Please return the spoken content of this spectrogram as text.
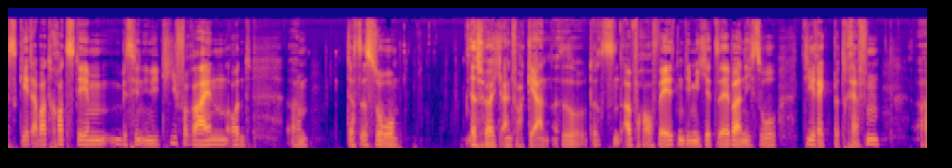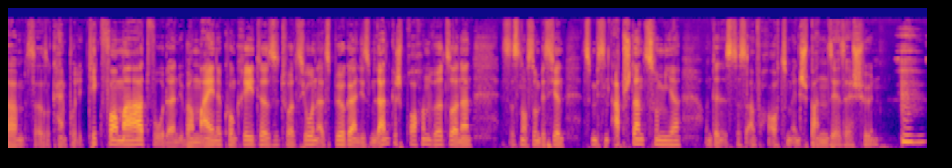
Es geht aber trotzdem ein bisschen in die Tiefe rein und ähm, das ist so, das höre ich einfach gern. Also das sind einfach auch Welten, die mich jetzt selber nicht so direkt betreffen. Ähm, ist also kein Politikformat, wo dann über meine konkrete Situation als Bürger in diesem Land gesprochen wird, sondern es ist noch so ein bisschen, ist ein bisschen Abstand zu mir und dann ist das einfach auch zum Entspannen sehr, sehr schön. Mhm.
